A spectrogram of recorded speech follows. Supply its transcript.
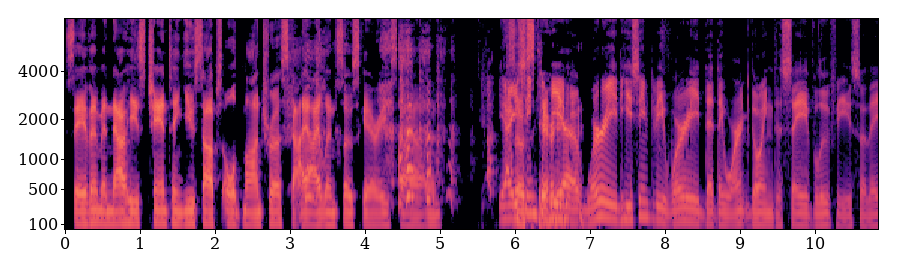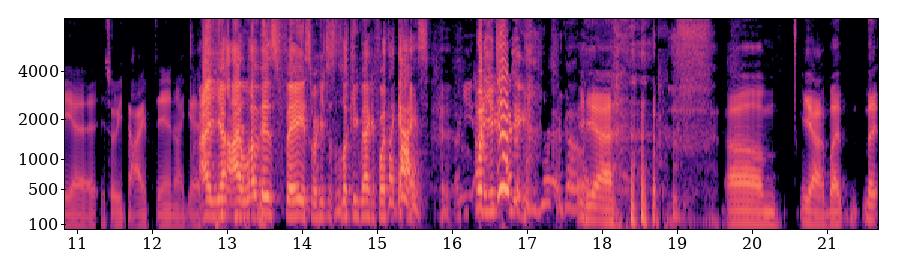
save him. And now he's chanting Usopp's old mantra: "Sky Island, so scary, Sky Island." Yeah, he So seemed to be uh, worried. He seemed to be worried that they weren't going to save Luffy, so they uh, so he dived in. I guess. I yeah, I love his face where he's just looking back and forth like, guys, Are you- what are you are doing? Go away. yeah um yeah but the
